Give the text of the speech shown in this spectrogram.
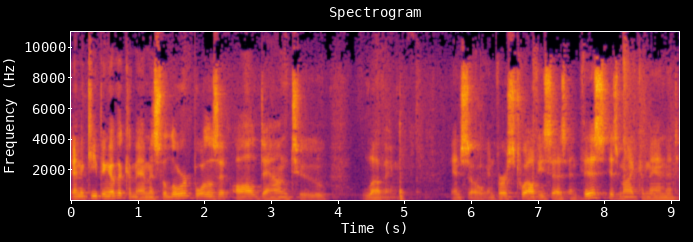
and the keeping of the commandments, the Lord boils it all down to loving. And so in verse 12, he says, And this is my commandment,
